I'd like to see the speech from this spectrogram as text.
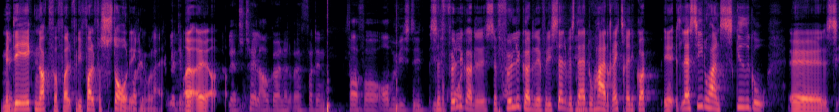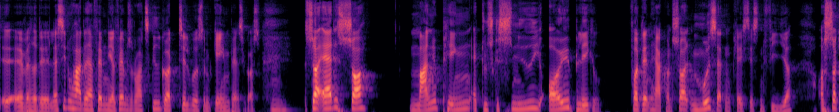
men det er ikke nok for folk, fordi folk forstår det ikke, Nikolaj. det bliver, det Og, øh, det bliver totalt afgørende, eller hvad, for, den, for at få overbevist de, de Selvfølgelig gør det det. Selvfølgelig gør det det, fordi selv hvis det er, at du har et rigtig, rigtig godt... Øh, lad os sige, du har en skidegod... Øh, øh, hvad hedder det? Lad os sige, du har det her 599, og du har et skide godt tilbud som Game Pass, ikke også? Mm. Så er det så mange penge, at du skal smide i øjeblikket for den her konsol, modsat en PlayStation 4. Og, så,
